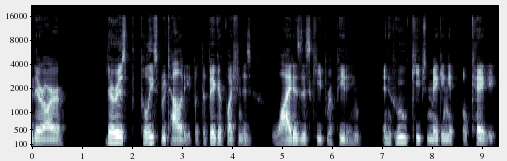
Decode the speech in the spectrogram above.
there are there is police brutality, but the bigger question is why does this keep repeating and who keeps making it okay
